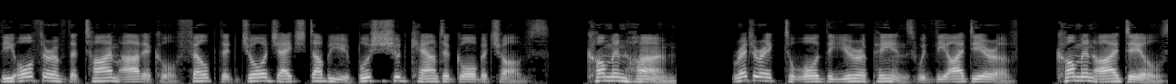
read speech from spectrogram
The author of the Time article felt that George H. W. Bush should counter Gorbachev's «common home» rhetoric toward the Europeans with the idea of common ideals,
